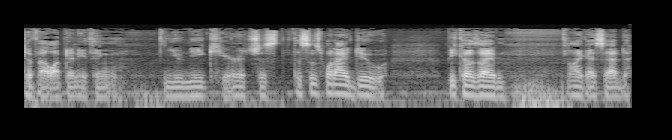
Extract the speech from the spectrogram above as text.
developed anything unique here. It's just this is what I do because I like I said,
